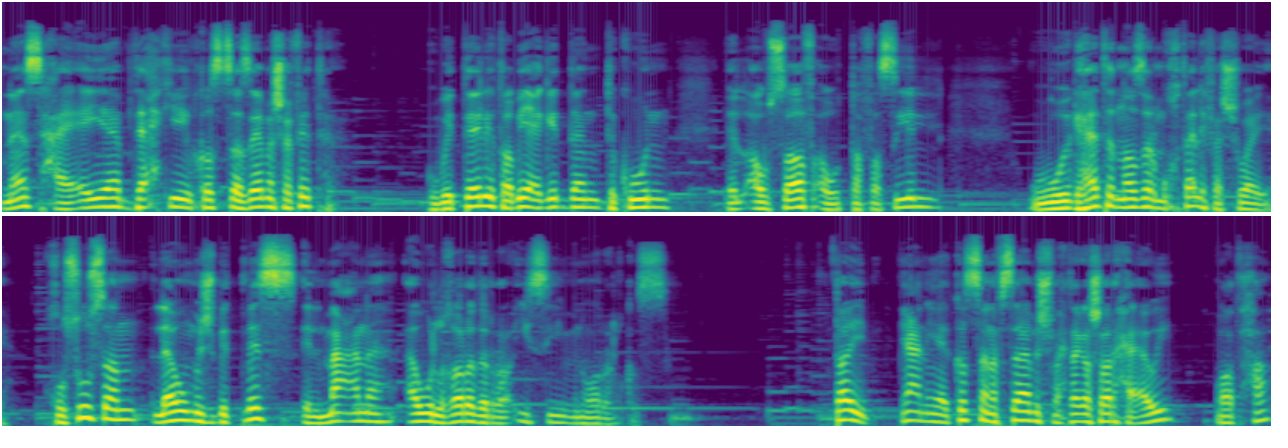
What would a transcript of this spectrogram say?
ناس حقيقية بتحكي القصة زي ما شافتها. وبالتالي طبيعي جدا تكون الأوصاف أو التفاصيل ووجهات النظر مختلفة شوية خصوصا لو مش بتمس المعنى أو الغرض الرئيسي من ورا القصة. طيب يعني هي القصة نفسها مش محتاجة شرح قوي واضحة.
